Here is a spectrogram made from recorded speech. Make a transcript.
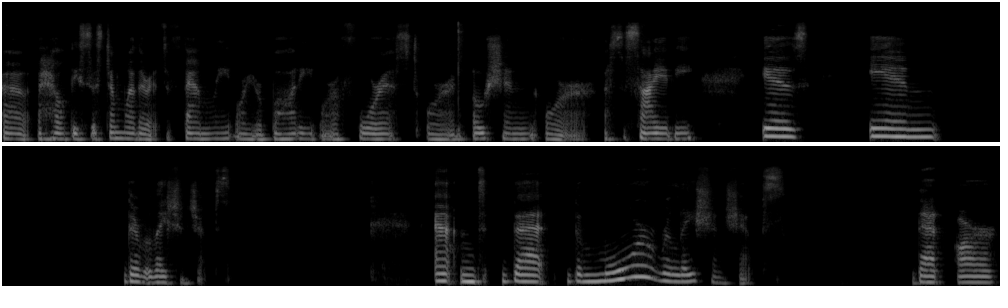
a, a healthy system, whether it's a family or your body or a forest or an ocean or a society, is in their relationships. And that the more relationships that are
